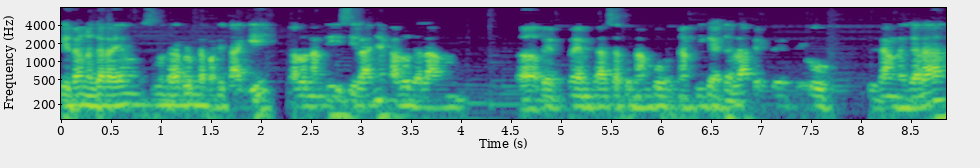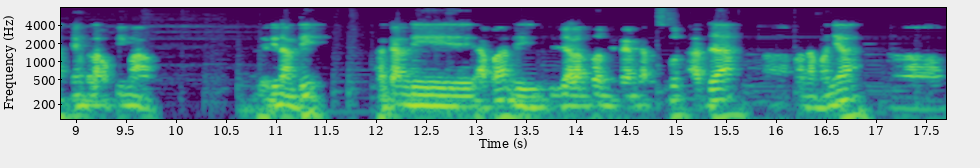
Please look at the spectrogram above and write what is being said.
bidang negara yang sementara belum dapat ditagih. Kalau nanti istilahnya kalau dalam uh, PMK 1663 itu adalah PPPU, bidang negara yang telah optimal. Jadi nanti akan di apa di, di dalam PMK tersebut ada uh, apa namanya uh,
